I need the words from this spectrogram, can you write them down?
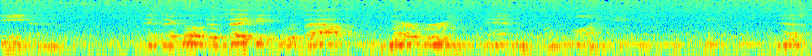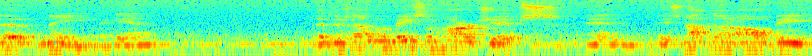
in, and they're going to take it without murmuring and complaining. Now, this doesn't mean, again, that there's not going to be some hardships, and it's not going to all be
